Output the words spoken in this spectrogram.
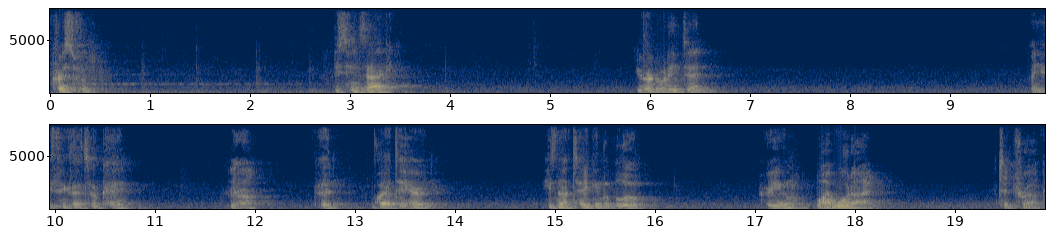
Christopher, you seen Zach? You heard what he did? And you think that's okay? No. Good. Glad to hear it. He's not taking the blue. Are you? Why would I? It's a drug.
